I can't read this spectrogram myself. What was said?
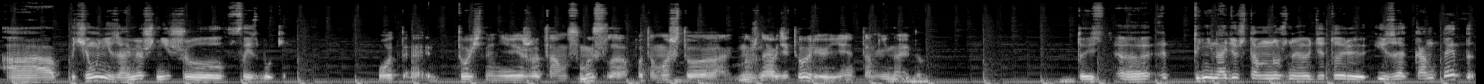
А почему не займешь нишу в Фейсбуке? Вот э, точно не вижу там смысла, потому что нужную аудиторию я там не найду. То есть э, ты не найдешь там нужную аудиторию из-за контент,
